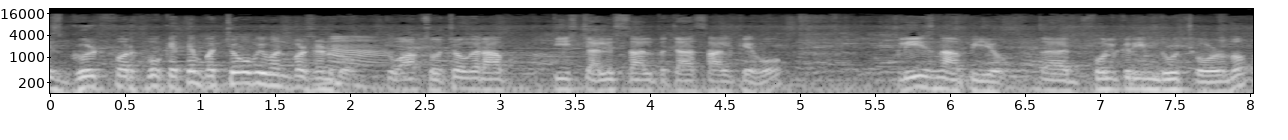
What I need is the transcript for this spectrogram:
is good for वो कहते हैं बच्चों को भी वन परसेंट दो। हाँ। तो आप सोचो अगर आप तीस चालीस साल पचास साल के हो प्लीज़ ना पियो फुल क्रीम दूध छोड़ दो।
